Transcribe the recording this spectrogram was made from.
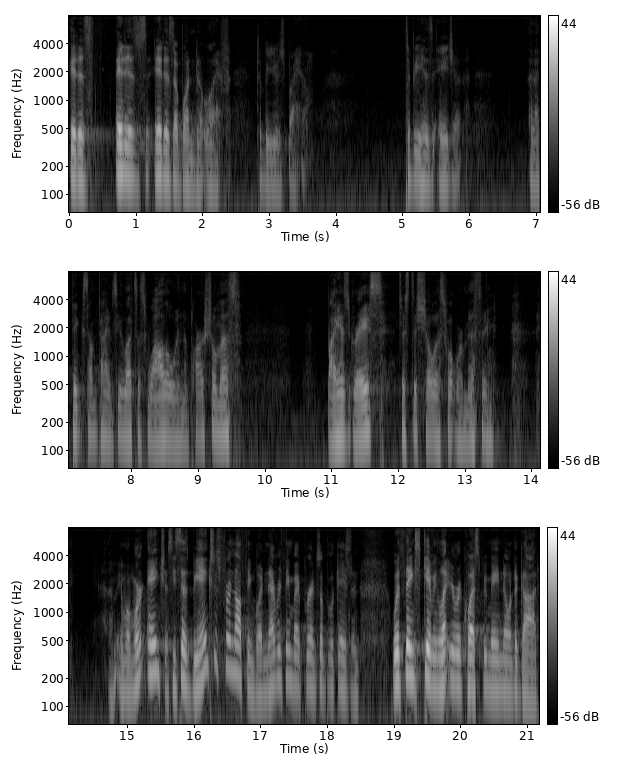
It is, it is, it is abundant life to be used by him, to be his agent. And I think sometimes he lets us wallow in the partialness by his grace just to show us what we're missing. I mean, when we're anxious, he says, Be anxious for nothing, but in everything by prayer and supplication. With thanksgiving, let your requests be made known to God.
